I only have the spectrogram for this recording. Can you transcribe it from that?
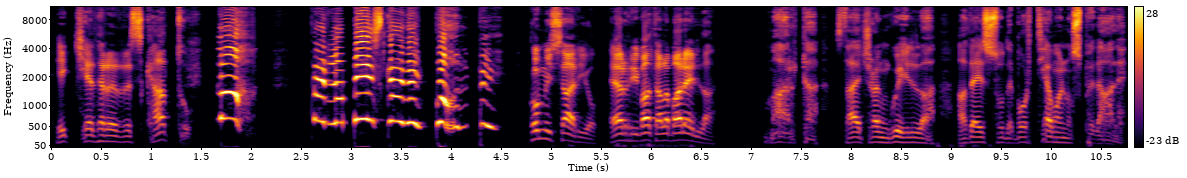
e chiedere il riscatto? No! Per la pesca dei polpi! Commissario, è arrivata la barella. Marta, stai tranquilla. Adesso te portiamo in ospedale.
